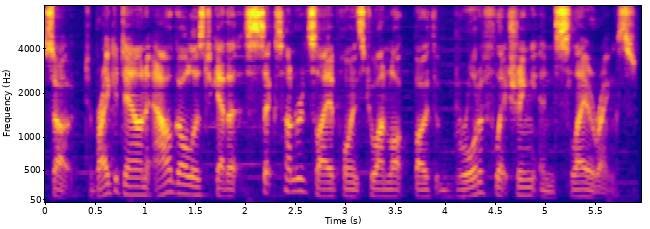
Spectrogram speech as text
So, to break it down, our goal is to gather 600 Slayer points to unlock both Broader Fletching and Slayer Rings.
